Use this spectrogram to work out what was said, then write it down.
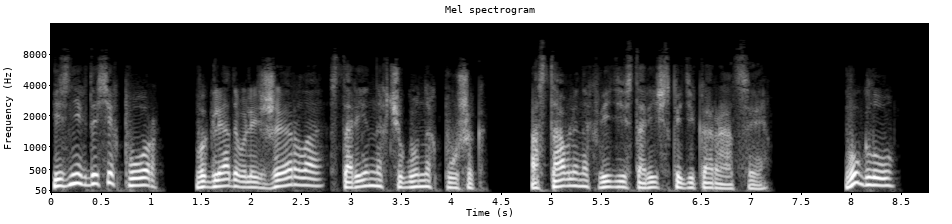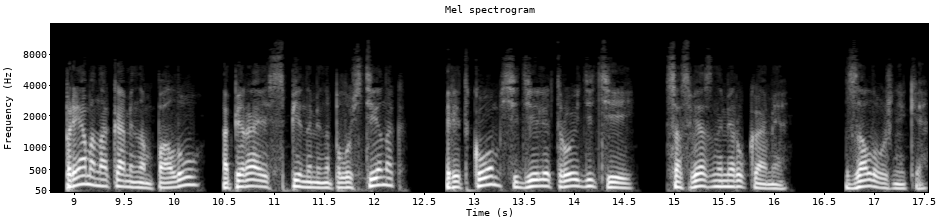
Из них до сих пор выглядывались жерла старинных чугунных пушек, оставленных в виде исторической декорации. В углу, прямо на каменном полу, опираясь спинами на полустенок, редком сидели трое детей со связанными руками. Заложники.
